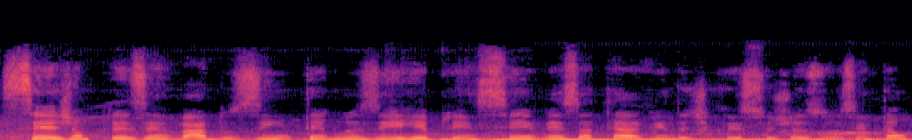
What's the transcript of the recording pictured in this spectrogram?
sejam preservados íntegros e irrepreensíveis até a vinda de Cristo Jesus. Então,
